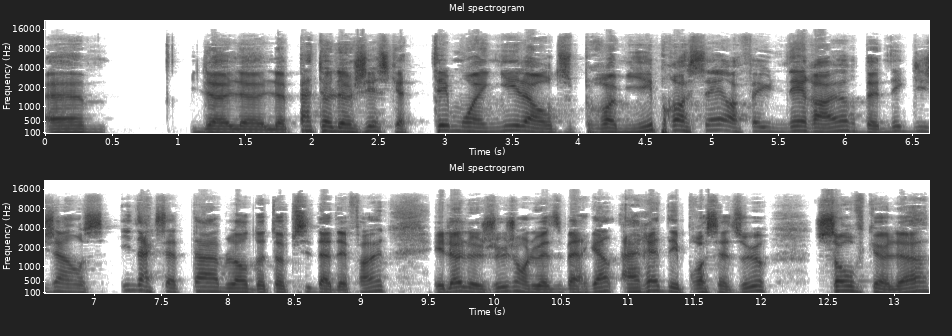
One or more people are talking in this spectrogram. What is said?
le, le, pathologiste qui a témoigné lors du premier procès a fait une erreur de négligence inacceptable lors d'autopsie de la défunte. Et là, le juge, on lui a dit, ben regarde, arrête des procédures. Sauf que là,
